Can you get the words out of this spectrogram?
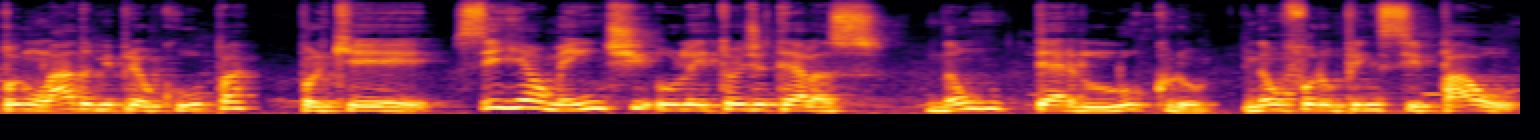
Por um lado me preocupa, porque se realmente o leitor de telas não der lucro, não for o principal,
